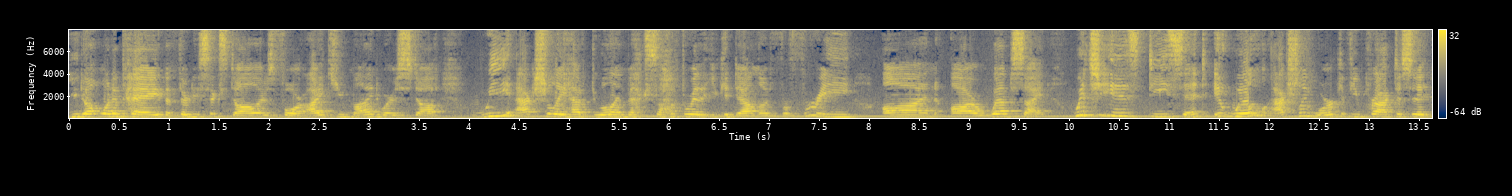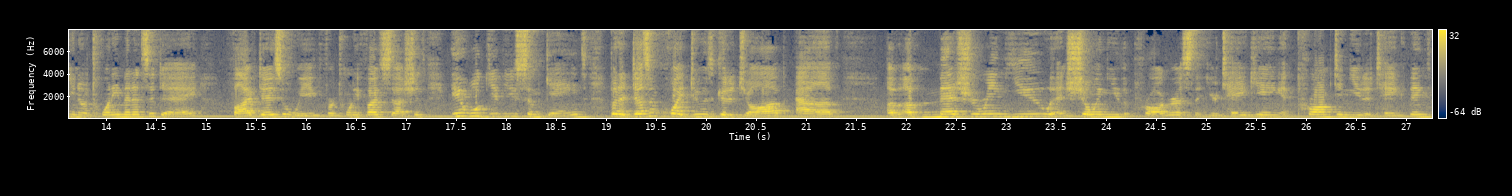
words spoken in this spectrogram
you don't want to pay the $36 for IQ Mindware stuff, we actually have dual n-back software that you can download for free on our website, which is decent. It will actually work if you practice it, you know, 20 minutes a day five days a week for 25 sessions. It will give you some gains, but it doesn't quite do as good a job of, of, of, measuring you and showing you the progress that you're taking and prompting you to take things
